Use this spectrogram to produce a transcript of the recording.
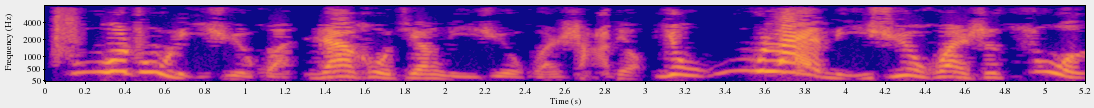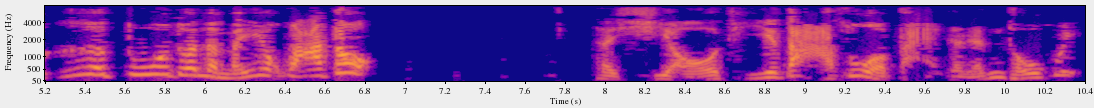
捉住李寻欢，然后将李寻欢杀掉，又诬赖李寻欢是作恶多端的梅花道。他小题大做，摆个人头会，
